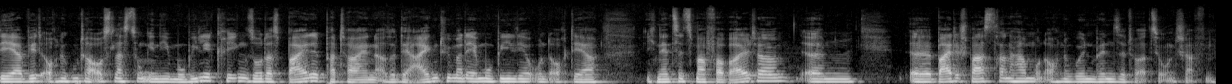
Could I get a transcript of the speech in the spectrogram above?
der wird auch eine gute Auslastung in die Immobilie kriegen, so dass beide Parteien, also der Eigentümer der Immobilie und auch der, ich nenne es jetzt mal Verwalter, ähm, äh, beide Spaß dran haben und auch eine Win-Win-Situation schaffen.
